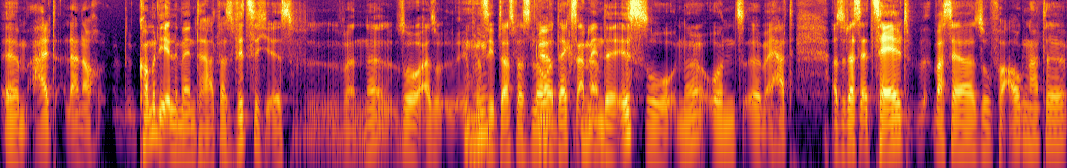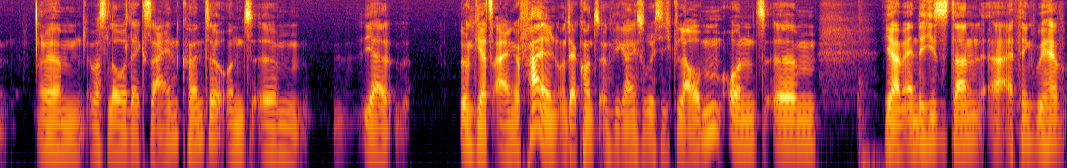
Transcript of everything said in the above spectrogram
ähm, halt dann auch Comedy-Elemente hat, was witzig ist, ne? so also im mhm. Prinzip das, was Lower ja. Decks am. Ende ist, so, ne? Und ähm, er hat also das erzählt, was er so vor Augen hatte, ähm, was Lower Decks sein könnte und ähm, ja, irgendwie hat es allen gefallen und er konnte es irgendwie gar nicht so richtig glauben und ähm, ja, am Ende hieß es dann, uh, I think we have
